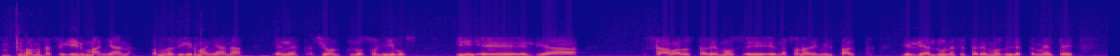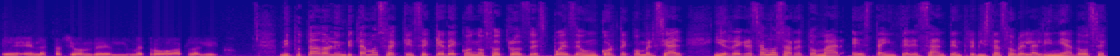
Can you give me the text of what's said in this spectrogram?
Mm, vamos a seguir mañana, vamos a seguir mañana en la estación Los Olivos y eh, el día sábado estaremos en la zona de Milpalta y el día lunes estaremos directamente en la estación del metro Atlalilco. Diputado, lo invitamos a que se quede con nosotros después de un corte comercial y regresamos a retomar esta interesante entrevista sobre la línea 12.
